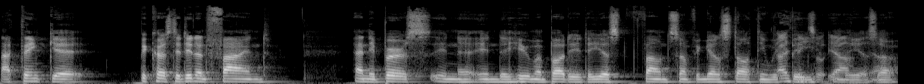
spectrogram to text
I think uh, because they didn't find any bursas in uh, in the human body, they just found something else starting with I B. think so, in yeah, there, yeah. So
